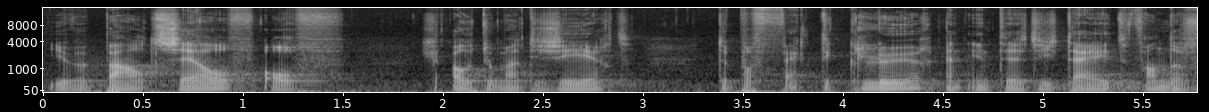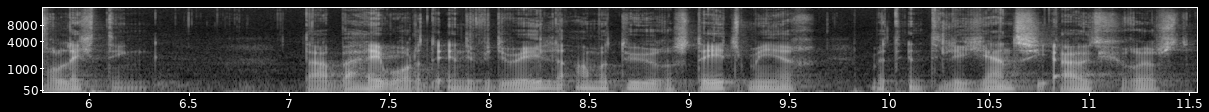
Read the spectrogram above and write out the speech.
Je bepaalt zelf of geautomatiseerd de perfecte kleur en intensiteit van de verlichting. Daarbij worden de individuele armaturen steeds meer met intelligentie uitgerust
